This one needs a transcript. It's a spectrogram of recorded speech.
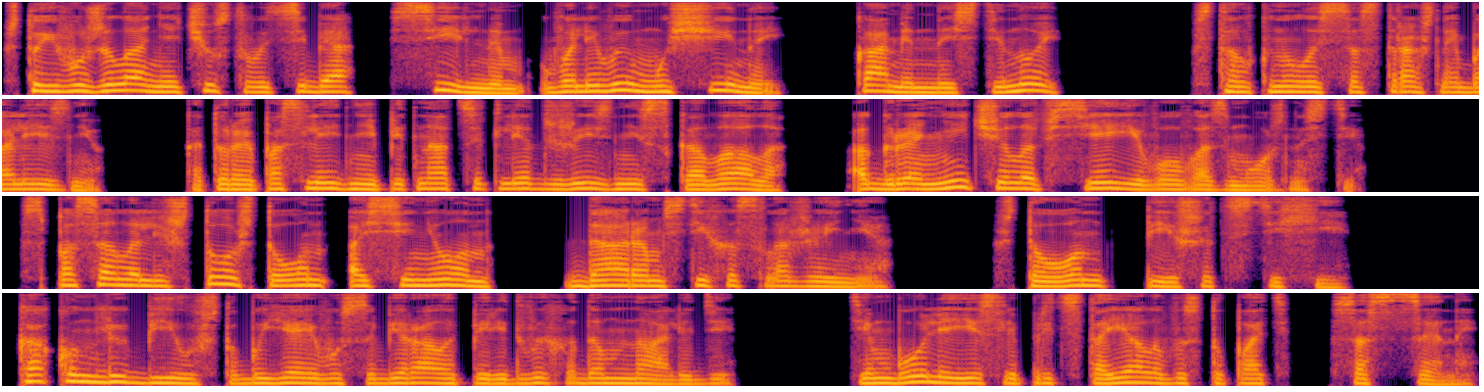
что его желание чувствовать себя сильным, волевым мужчиной, каменной стеной, столкнулось со страшной болезнью, которая последние 15 лет жизни сковала, ограничила все его возможности. Спасало лишь то, что он осенен даром стихосложения, что он пишет стихи. Как он любил, чтобы я его собирала перед выходом на люди, тем более если предстояло выступать со сцены.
